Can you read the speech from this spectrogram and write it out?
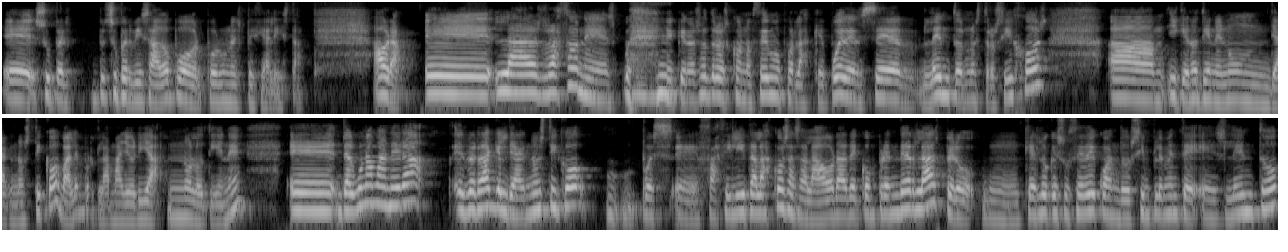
eh, supervisado por, por un especialista. Ahora, eh, las razones que nosotros conocemos por las que pueden ser lentos nuestros hijos y que no tienen un diagnóstico, ¿vale? Porque la mayoría no lo tiene, eh, de alguna manera es verdad que el diagnóstico pues eh, facilita las cosas a la hora de comprenderlas, pero mm, ¿qué es lo que sucede cuando simplemente es lento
